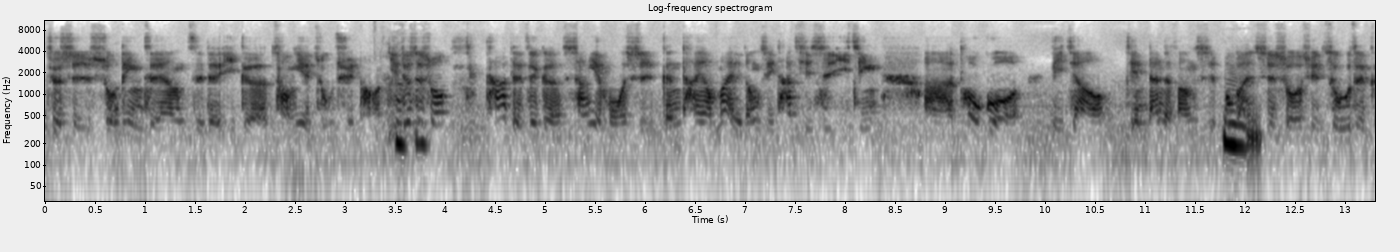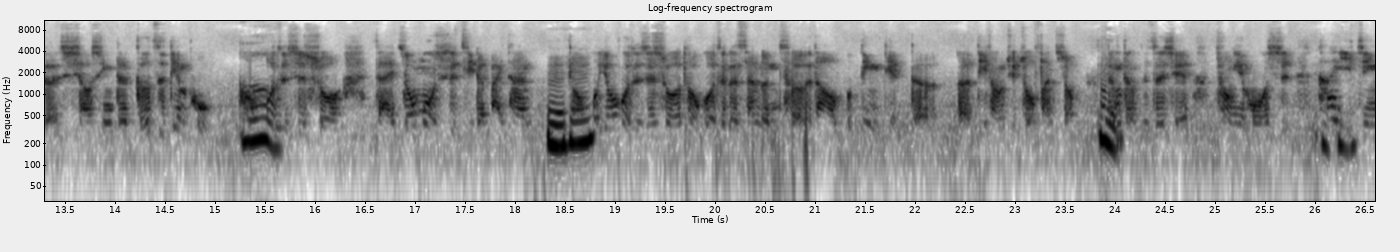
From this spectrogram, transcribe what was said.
就是锁定这样子的一个创业族群哈，也就是说他的这个商业模式跟他要卖的东西，他其实已经啊透过。比较简单的方式，不管是说去租这个小型的格子店铺。或者是说在周末市集的摆摊，嗯，又或者是说透过这个三轮车到不定点的呃地方去做贩售嗯。等等的这些创业模式，它已经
